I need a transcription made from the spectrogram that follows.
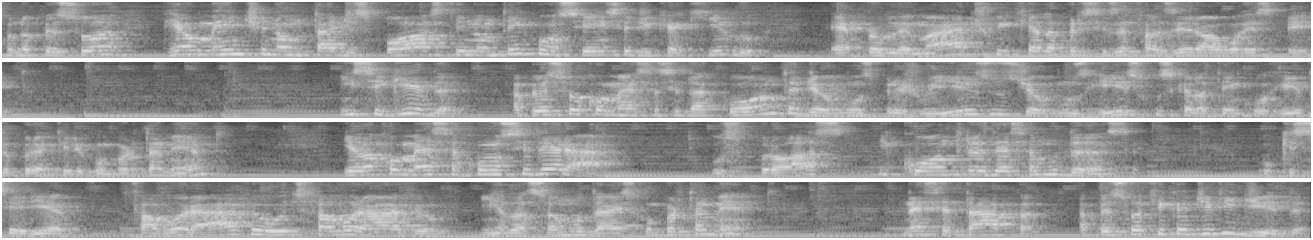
quando a pessoa realmente não está disposta e não tem consciência de que aquilo é problemático e que ela precisa fazer algo a respeito. Em seguida, a pessoa começa a se dar conta de alguns prejuízos, de alguns riscos que ela tem corrido por aquele comportamento, e ela começa a considerar os prós e contras dessa mudança, o que seria favorável ou desfavorável em relação a mudar esse comportamento. Nessa etapa, a pessoa fica dividida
